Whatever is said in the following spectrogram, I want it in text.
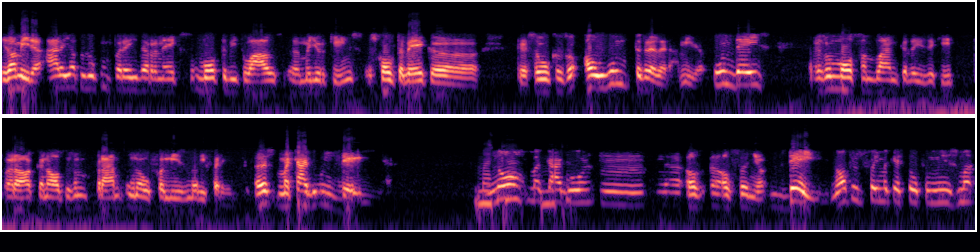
I doncs mira, ara jo t'ho duc un parell de renecs molt habituals eh, mallorquins, escolta bé que, que segur que algun t'agradarà. Mira, un d'ells és un molt semblant que d'ells aquí, però que nosaltres empram un eufemisme diferent. És me cago en d'ell. No me cago en mm, el, el senyor. D'ell. Nosaltres fem aquest eufemisme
